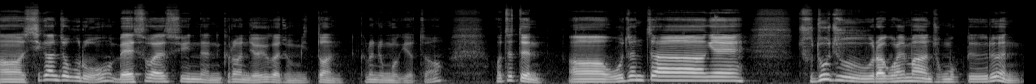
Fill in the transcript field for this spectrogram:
어, 시간적으로 매수할 수 있는 그런 여유가 좀 있던 그런 종목이었죠. 어쨌든 어, 오전장에 주도주라고 할 만한 종목들은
